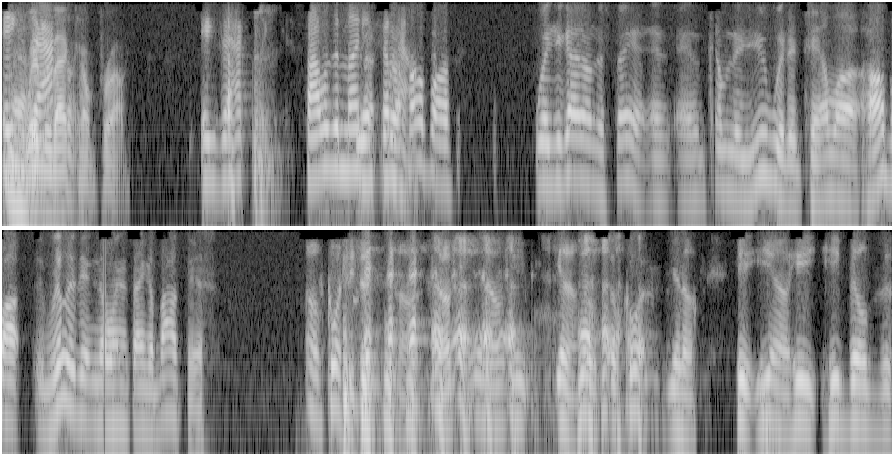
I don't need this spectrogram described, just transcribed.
Exactly. Where did that come from? Exactly. Follow the money Yeah, well, somehow. Harbaugh, well, you got to understand, and and coming to you with it, Tim. Uh, Harbaugh really didn't know anything about this. Oh, of course he did. Uh, you know, he, you know, of, of course, you know, he, you know, he he builds this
